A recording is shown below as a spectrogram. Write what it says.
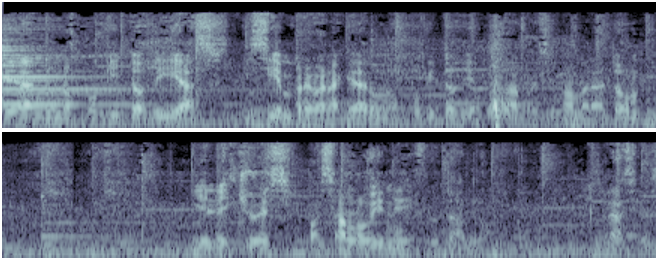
Quedan unos poquitos días y siempre van a quedar unos poquitos días para la próxima maratón. Y el hecho es pasarlo bien y disfrutarlo. Gracias.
